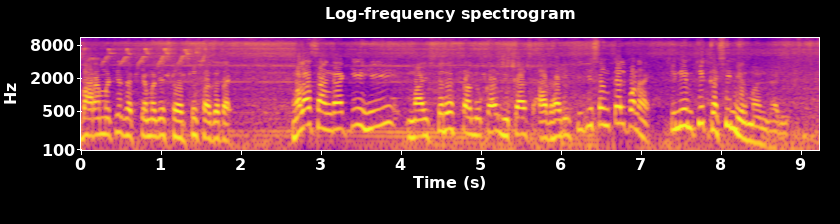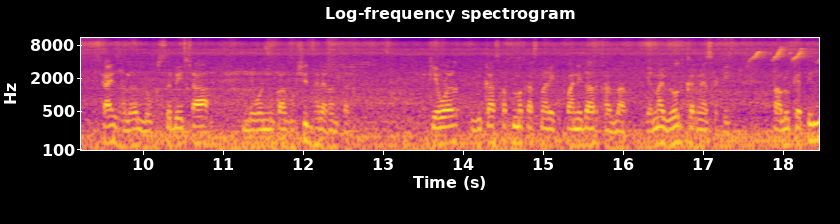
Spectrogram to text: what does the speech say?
बारामती झटक्यामध्ये सहर्ष स्वागत आहे. मला सांगा की ही माळशिरस तालुका विकास आघाडीची जी संकल्पना आहे ती नेमकी कशी निर्माण झाली? काय झालं? लोकसभेच्या निवडणुका घोषित झाल्यानंतर केवळ विकासात्मक असणारे पाणीदार खासदार यांना विरोध करण्यासाठी तालुक्यातील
